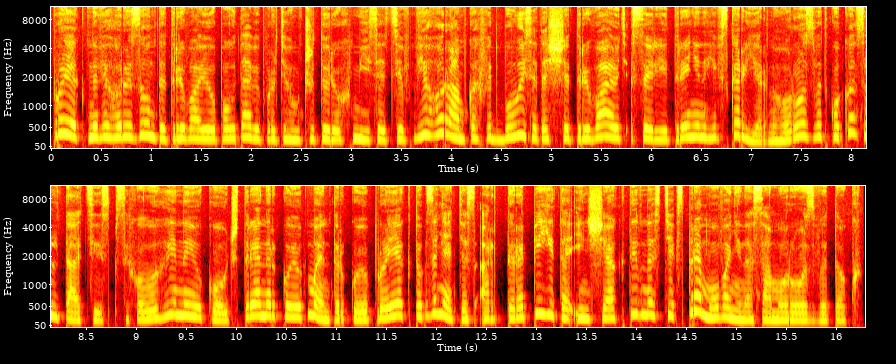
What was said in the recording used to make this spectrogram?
Проєкт Нові горизонти триває у Полтаві протягом чотирьох місяців. В його рамках відбулися та ще тривають серії тренінгів з кар'єрного розвитку, консультації з психологинею, коуч-тренеркою, менторкою проєкту, заняття з арт-терапії та інші активності, спрямовані на саморозвиток.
